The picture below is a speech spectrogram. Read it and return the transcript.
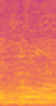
Let's go.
